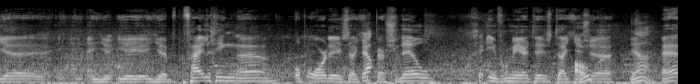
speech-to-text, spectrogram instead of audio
je, je, je, je beveiliging eh, op orde is, dat je Ja. personeel geïnformeerd is, dat je Ook, ze... ja. Hè,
